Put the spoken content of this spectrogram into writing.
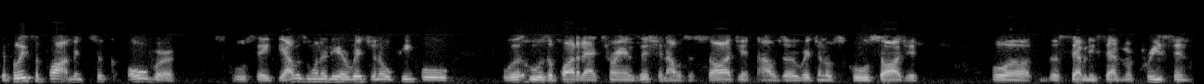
the police department took over school safety, I was one of the original people who was a part of that transition. I was a sergeant. I was the original school sergeant for the 77th precinct,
